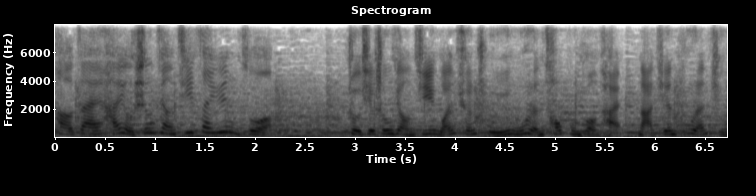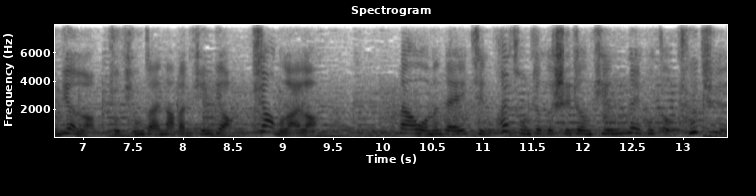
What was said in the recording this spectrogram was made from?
好在还有升降机在运作，这些升降机完全处于无人操控状态，哪天突然停电了，就停在那半天吊，下不来了。那我们得尽快从这个市政厅内部走出去。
